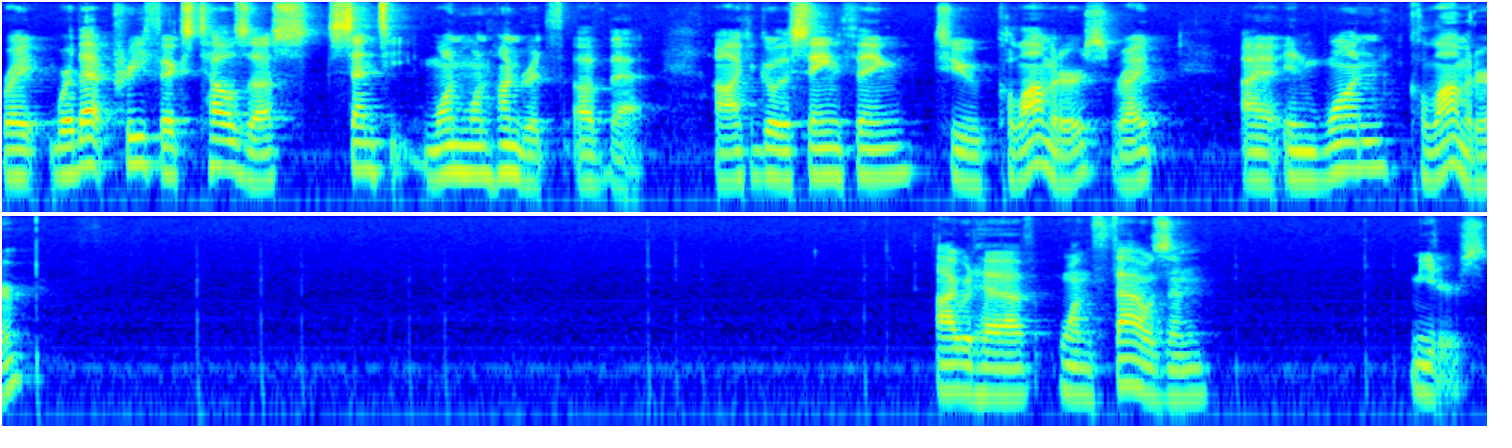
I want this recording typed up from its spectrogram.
right, where that prefix tells us centi, one one hundredth of that. Uh, I could go the same thing to kilometers, right? I, in one kilometer, I would have 1,000 meters.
